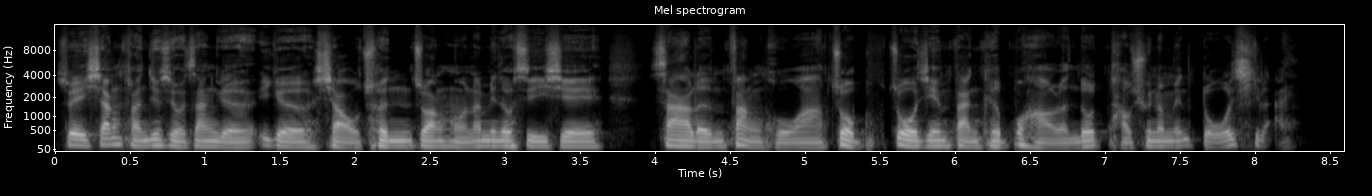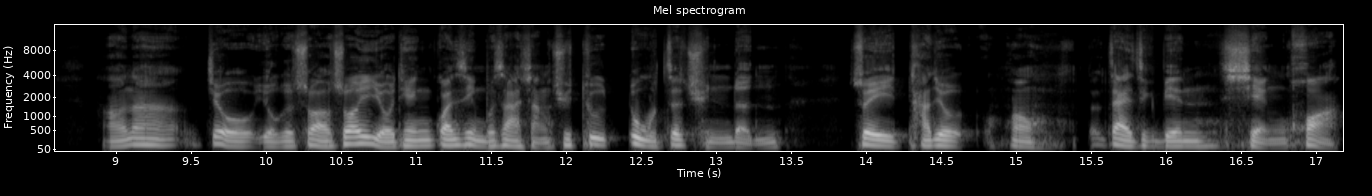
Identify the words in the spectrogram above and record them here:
所以相传就是有这样一个一个小村庄哦，那边都是一些杀人放火啊、作作奸犯科不好人都跑去那边躲起来。好，那就有个说法，说有一天观世音菩萨想去度度这群人，所以他就哦在这边显化。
